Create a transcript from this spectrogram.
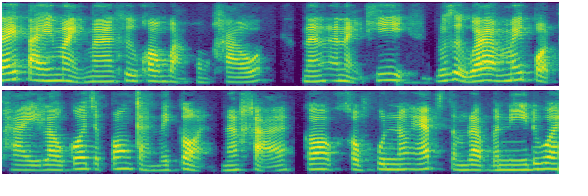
ได้ไตใหม่มาคือความหวังของเขา นั้นอันไหนที่รู้สึกว่าไม่ปลอดภัยเราก็จะป้องกันไว้ก่อนนะคะ ก็ขอบคุณน้องแอปสำหรับวันนี้ด้วย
